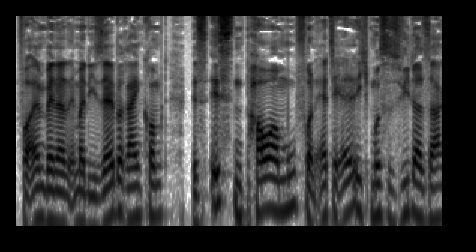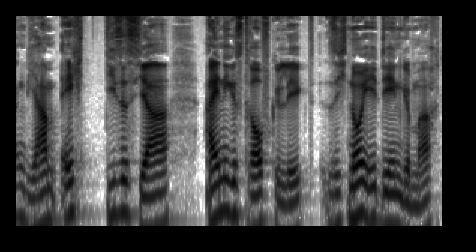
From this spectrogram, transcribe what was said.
vor allem wenn dann immer dieselbe reinkommt. Es ist ein Power-Move von RTL, ich muss es wieder sagen, die haben echt dieses Jahr einiges draufgelegt, sich neue Ideen gemacht,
